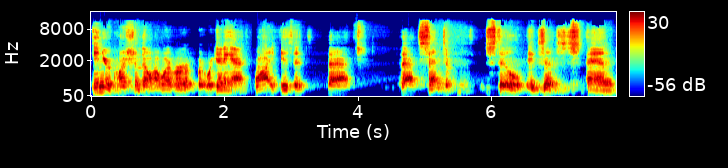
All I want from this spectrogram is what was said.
In your question, though, however, what we're getting at, why is it that that sentiment still exists? And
